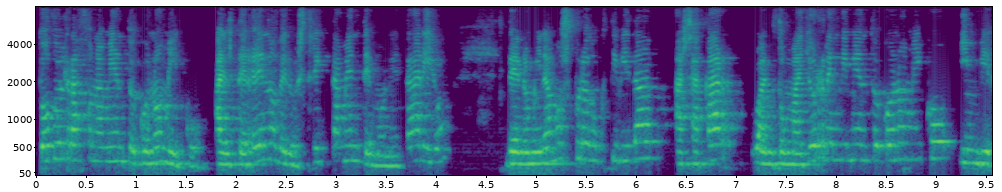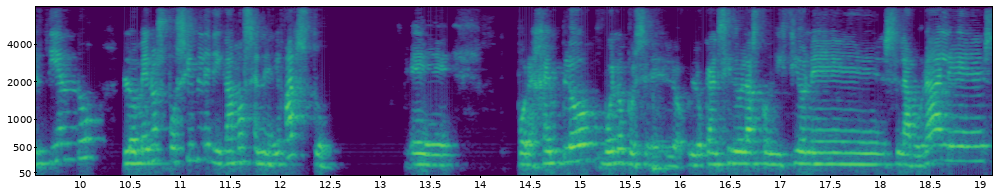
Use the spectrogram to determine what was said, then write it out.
todo el razonamiento económico al terreno de lo estrictamente monetario, denominamos productividad a sacar cuanto mayor rendimiento económico invirtiendo lo menos posible, digamos, en el gasto. Eh, por ejemplo, bueno, pues eh, lo, que han sido las condiciones laborales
